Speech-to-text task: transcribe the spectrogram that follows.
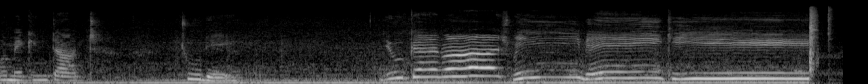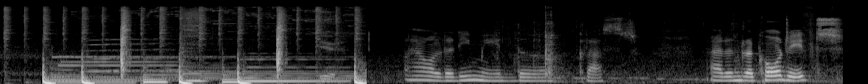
we're making tart today. You can watch me make it. Yeah. I already made the crust. I didn't record it.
